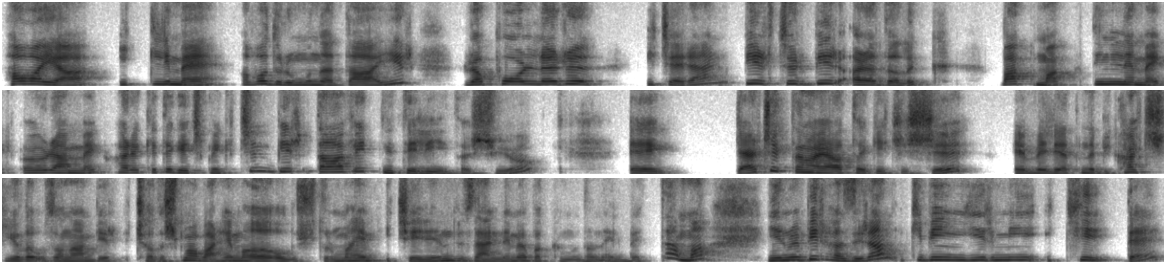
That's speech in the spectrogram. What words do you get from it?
havaya, iklime, hava durumuna dair raporları içeren bir tür bir aradalık, bakmak, dinlemek, öğrenmek, harekete geçmek için bir davet niteliği taşıyor. Ee, gerçekten hayata geçişi evveliyatında birkaç yıla uzanan bir çalışma var. Hem ağı oluşturma hem içeriğini düzenleme bakımından elbette ama 21 Haziran 2022'de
